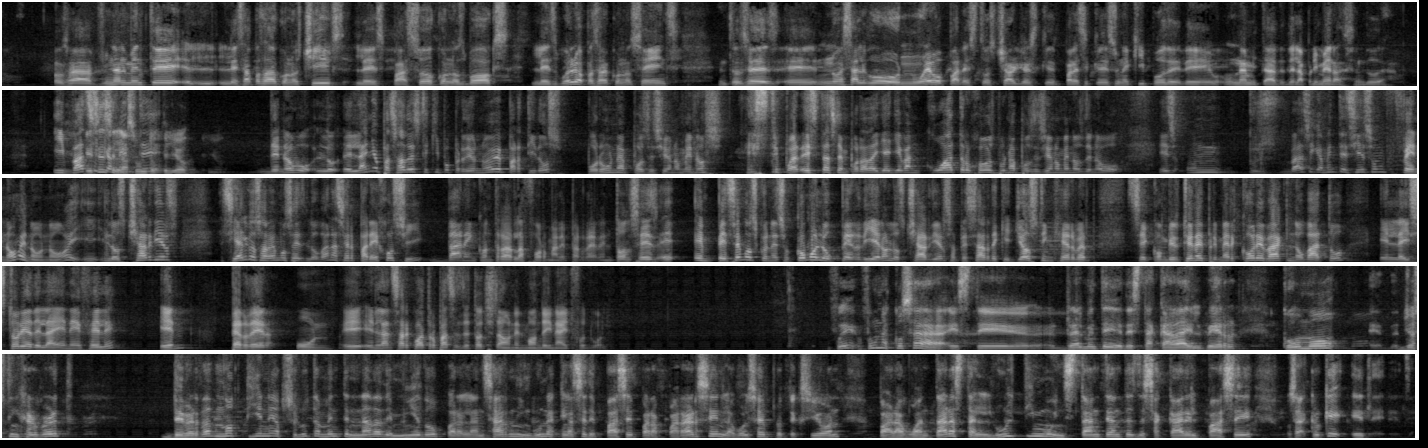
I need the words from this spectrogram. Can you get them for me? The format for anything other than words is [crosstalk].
O sea, finalmente les ha pasado con los Chiefs, les pasó con los Bucks, les vuelve a pasar con los Saints. Entonces, eh, no es algo nuevo para estos Chargers, que parece que es un equipo de, una mitad, de la primera, sin duda. Y Ese es el asunto que yo de nuevo, el año pasado este equipo perdió nueve partidos por una posesión o menos. [laughs] Este, esta temporada ya llevan cuatro juegos por una posesión o menos. De nuevo, es un, pues básicamente sí es un fenómeno, ¿no? Y, los Chargers, si algo sabemos es, lo van a hacer parejos, sí, van a encontrar la forma de perder. Entonces, eh, empecemos con eso. ¿Cómo lo perdieron los Chargers a pesar de que Justin Herbert se convirtió en el primer coreback novato en la historia de la NFL en perder un, eh, en lanzar cuatro pases de touchdown en Monday Night Football. Fue, fue una cosa este, realmente destacada el ver cómo eh, Justin Herbert de verdad no tiene absolutamente nada de miedo para lanzar ninguna clase de pase, para pararse en la bolsa de protección, para aguantar hasta el último instante antes de sacar el pase. O sea, creo que eh,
